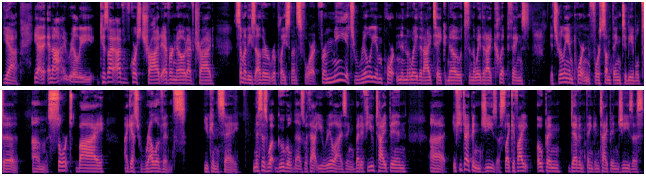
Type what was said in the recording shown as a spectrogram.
Yeah, yeah, and I really because I've of course tried Evernote. I've tried some of these other replacements for it. For me, it's really important in the way that I take notes and the way that I clip things. It's really important for something to be able to um, sort by, I guess, relevance you can say. And this is what Google does without you realizing. But if you type in, uh, if you type in Jesus, like if I open Devon Think and type in Jesus,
